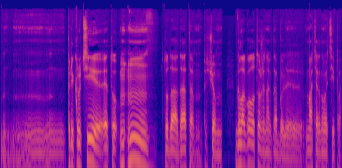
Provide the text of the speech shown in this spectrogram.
прикрути эту... туда, да, там. Причем глаголы тоже иногда были матерного типа.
